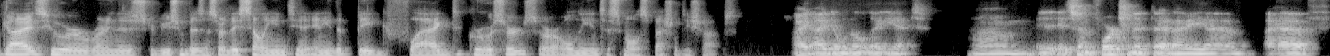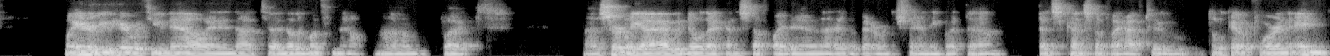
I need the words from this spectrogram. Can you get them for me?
guys who are running the distribution business, are they selling into any of the big flagged grocers or only into small specialty shops? I, I don't know that yet. Um, it, it's unfortunate that I um, I have my interview here with you now and not another month from now. Um, but uh, certainly I, I, would know that kind of stuff by then and I have a better understanding, but um, that's the kind of stuff I have to, to look out for. And, and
